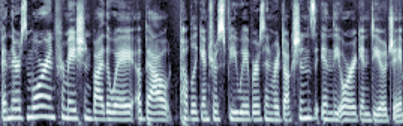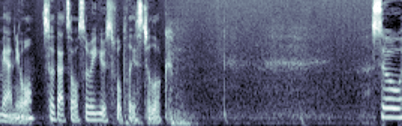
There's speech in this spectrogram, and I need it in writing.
And there's more information, by the way, about public interest fee waivers and reductions in the Oregon DOJ manual. So that's also a useful place to look. So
